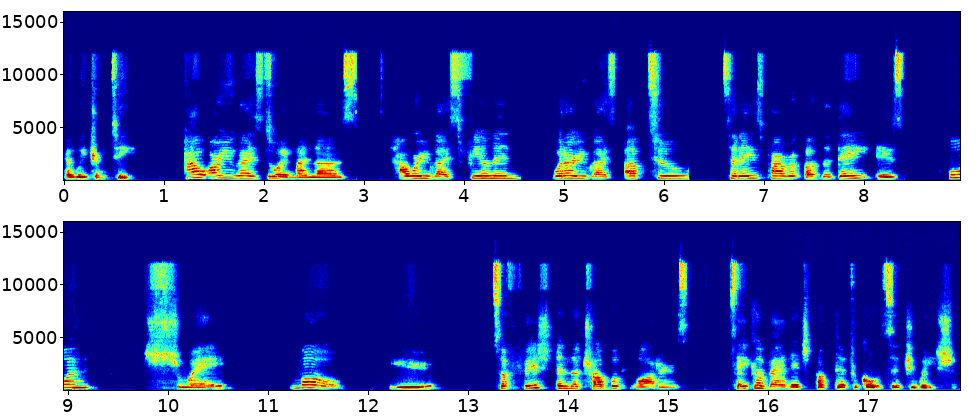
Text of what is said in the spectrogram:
and we drink tea. How are you guys doing, my loves? How are you guys feeling? What are you guys up to? Today's proverb of the day is Huan Shui Mo Yu. To fish in the troubled waters Take advantage of difficult situations.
